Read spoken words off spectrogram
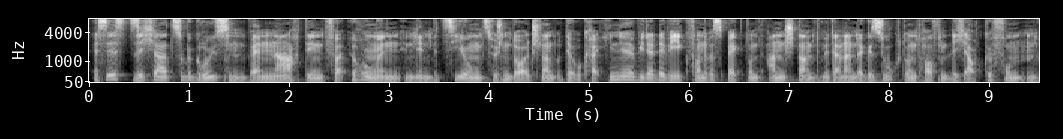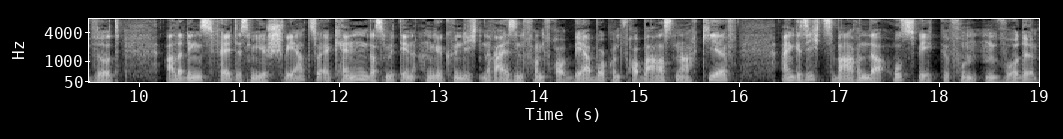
Es ist sicher zu begrüßen, wenn nach den Verirrungen in den Beziehungen zwischen Deutschland und der Ukraine wieder der Weg von Respekt und Anstand miteinander gesucht und hoffentlich auch gefunden wird. Allerdings fällt es mir schwer zu erkennen, dass mit den angekündigten Reisen von Frau Baerbock und Frau Baas nach Kiew ein gesichtswahrender Ausweg gefunden wurde.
